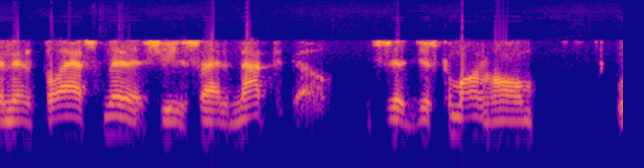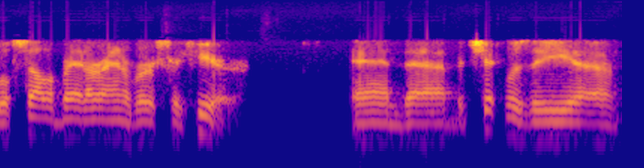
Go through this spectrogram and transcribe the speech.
And then at the last minute, she decided not to go. She said, "Just come on home. We'll celebrate our anniversary here." And uh, but Chic was the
